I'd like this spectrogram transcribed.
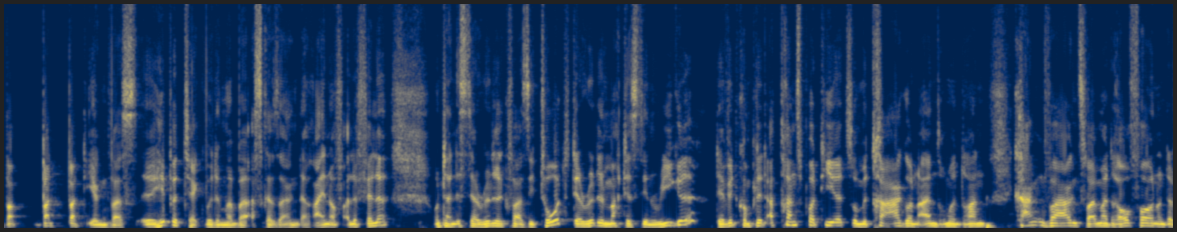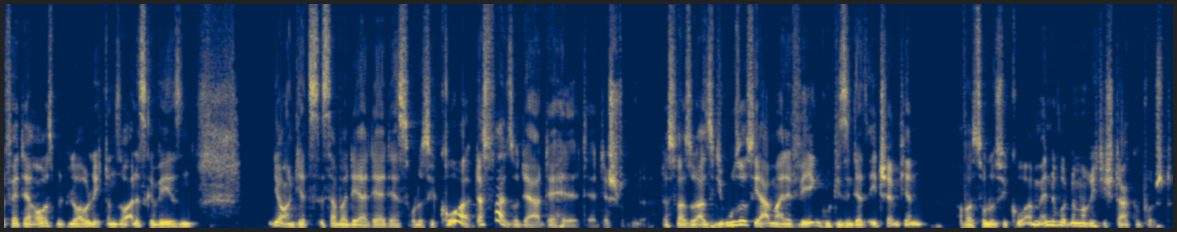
Butt, Butt, irgendwas. Äh, Hip Attack würde man bei Asuka sagen, da rein auf alle Fälle. Und dann ist der Riddle quasi tot. Der Riddle macht jetzt den Regal, der wird komplett abtransportiert, so mit Trage und allem drum und dran. Krankenwagen, zweimal draufhauen und dann fährt er raus mit Blaulicht und so, alles gewesen. Ja, und jetzt ist aber der, der, der Solo Sikoa, das war so der, der Held der, der Stunde. Das war so, also die Usos, ja, meinetwegen, gut, die sind jetzt eh Champion, aber Solo Sikoa am Ende wurde nochmal richtig stark gepusht.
